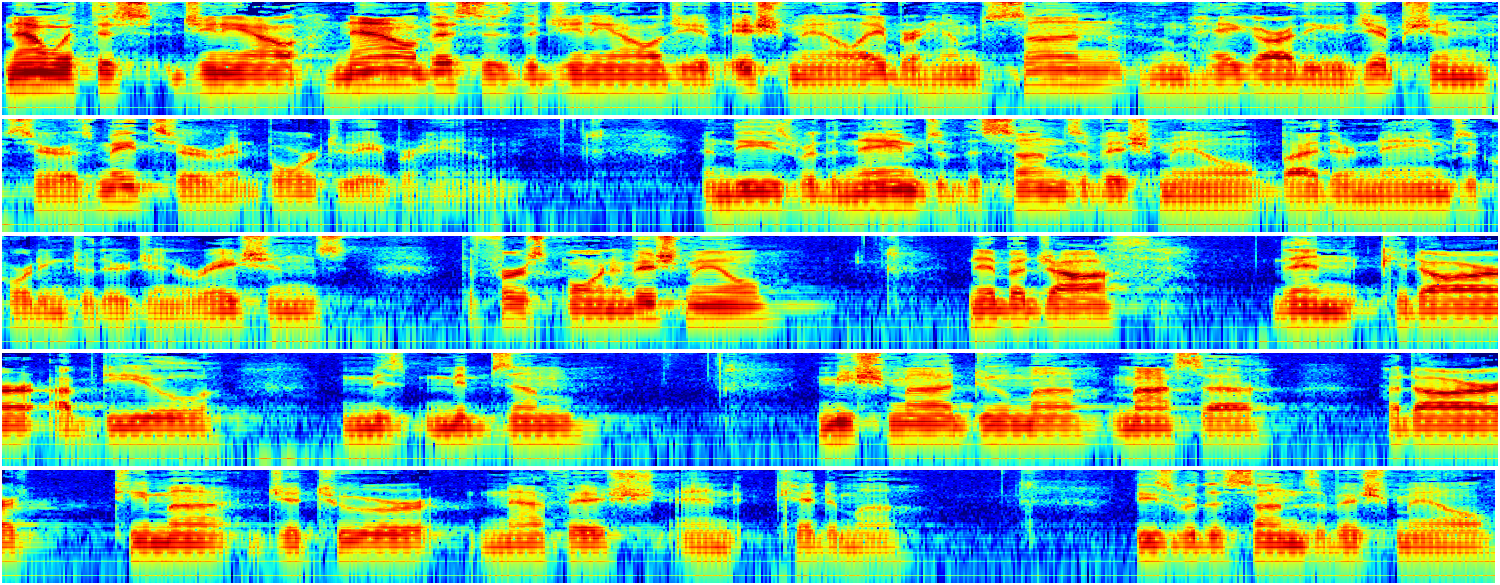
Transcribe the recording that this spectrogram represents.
Now with this geneal now this is the genealogy of Ishmael, Abraham's son, whom Hagar the Egyptian, Sarah's maidservant, bore to Abraham. And these were the names of the sons of Ishmael by their names according to their generations. The firstborn of Ishmael, Nebajoth, then Kedar, Abdil, Mibsam, Mishma, Dumah, Massa, Hadar, Tema, Jetur, Naphish, and Kedemah. These were the sons of Ishmael,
